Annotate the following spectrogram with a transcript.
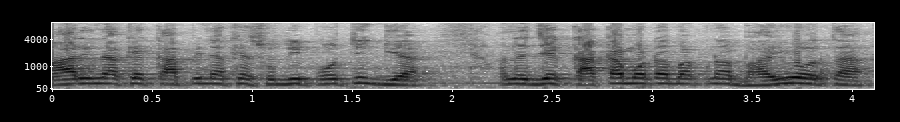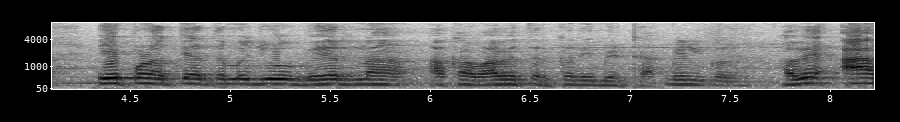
મારી નાખે કાપી નાખે સુધી પહોંચી ગયા. અને જે કાકા મોટા બાપના ભાઈઓ હતા એ પણ અત્યારે તમે જુઓ વેરના આખા વાવેતર કરી બેઠા. બિલકુલ. હવે આ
